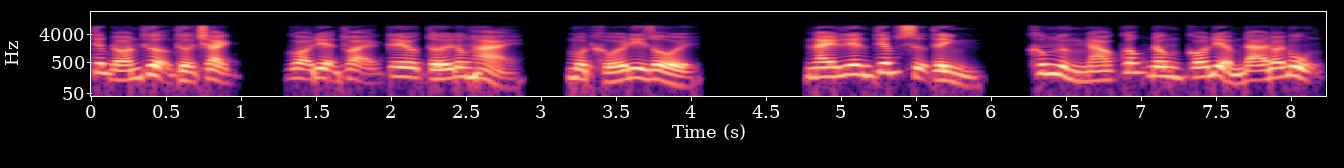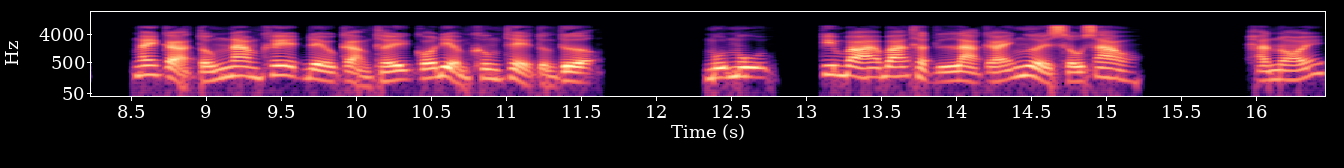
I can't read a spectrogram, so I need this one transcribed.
tiếp đón thượng thừa trạch, gọi điện thoại kêu tới Đông Hải, một khối đi rồi. Này liên tiếp sự tình, không ngừng náo cốc đông có điểm đã đói bụng, ngay cả Tống Nam Khê đều cảm thấy có điểm không thể tưởng tượng. Mụ mụ, Kim Ba Ba thật là cái người xấu sao. Hắn nói,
